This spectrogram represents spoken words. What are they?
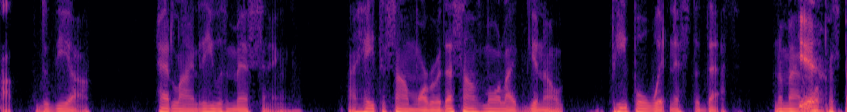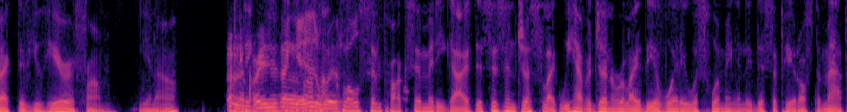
uh, the, the uh, headline that he was missing. I hate to sound morbid, but that sounds more like you know, people witnessed the death, no matter Yeah. what perspective you hear it from. You know, And the Think- crazy thing is with close in proximity, guys. This isn't just like we have a general idea of where they were swimming and they disappeared off the map.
